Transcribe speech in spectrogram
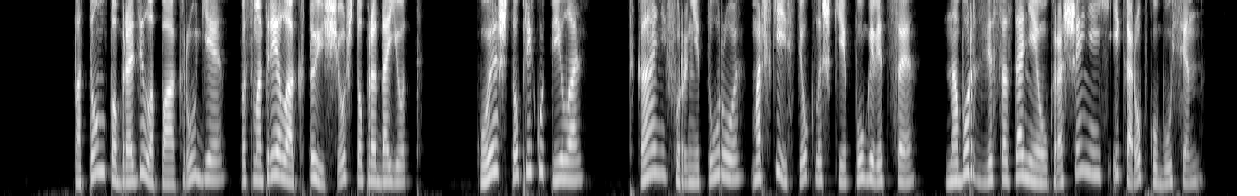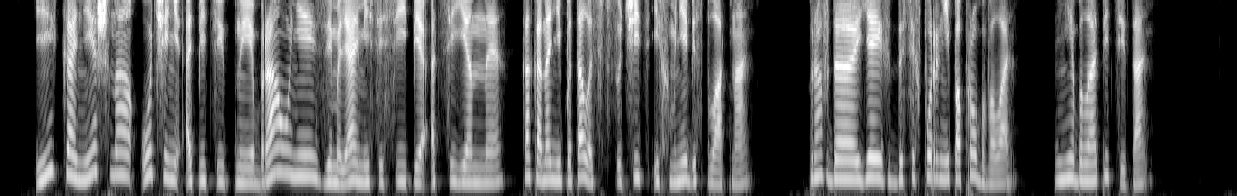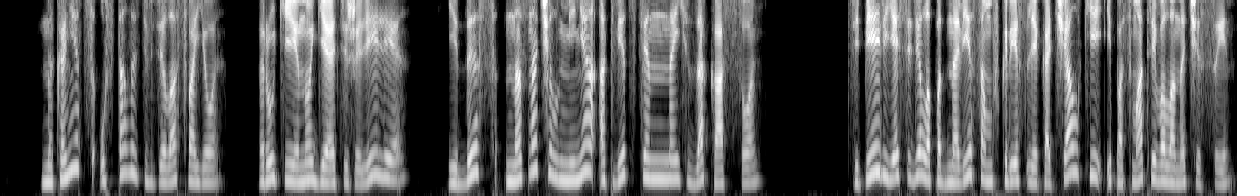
Потом побродила по округе, посмотрела, кто еще что продает. Кое-что прикупила. Ткань, фурнитуру, морские стеклышки, пуговицы, набор для создания украшений и коробку бусин. И, конечно, очень аппетитные брауни «Земля Миссисипи» от Сиенны, как она не пыталась всучить их мне бесплатно. Правда, я их до сих пор не попробовала. Не было аппетита. Наконец усталость взяла свое. Руки и ноги отяжелели, и Дес назначил меня ответственной за кассу. Теперь я сидела под навесом в кресле качалки и посматривала на часы.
